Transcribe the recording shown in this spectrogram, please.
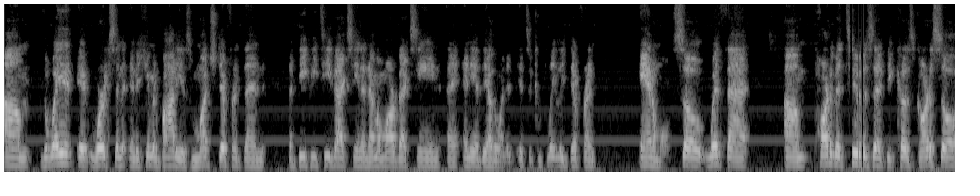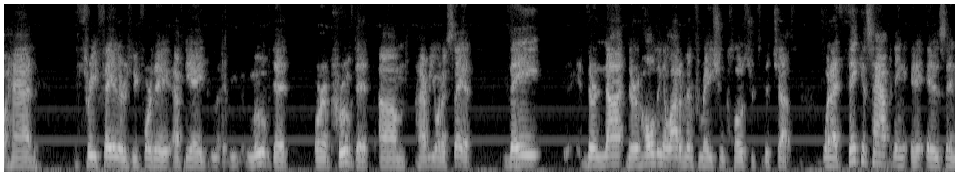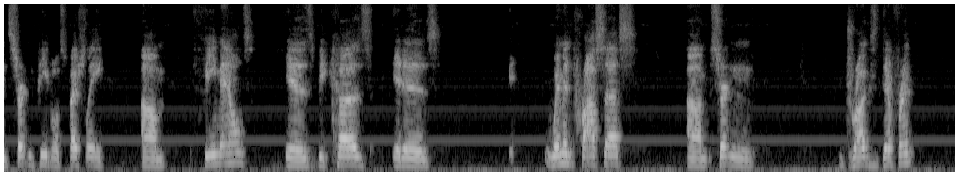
um, the way it, it works in, in a human body is much different than a DPT vaccine, an MMR vaccine, any of the other one. It, it's a completely different animal. So with that, um, part of it too is that because Gardasil had three failures before the FDA moved it or approved it, um, however you want to say it, they they're not they're holding a lot of information closer to the chest. What I think is happening is in certain people, especially um, females, is because it is women process um, certain drugs different.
